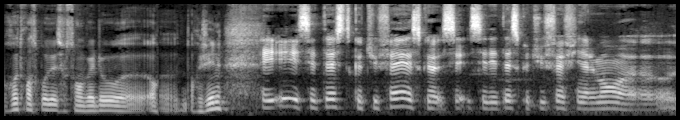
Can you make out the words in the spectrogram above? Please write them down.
retransposer sur son vélo euh, d'origine. Et, et, ces tests que tu fais, est-ce que c'est des tests que tu fais finalement euh,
